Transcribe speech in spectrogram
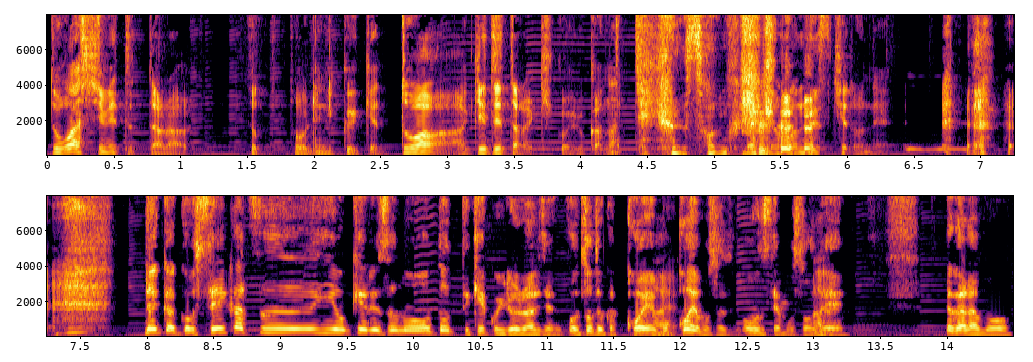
ドア閉めてたら、ちょっと通りにくいけど、ドア開けてたら聞こえるかなっていう、そんぐらいのもんですけどね。なんかこう生活におけるその音って結構いろいろあるじゃん。音とか声も、はい声もそうです。音声もそうで。はだからもう、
